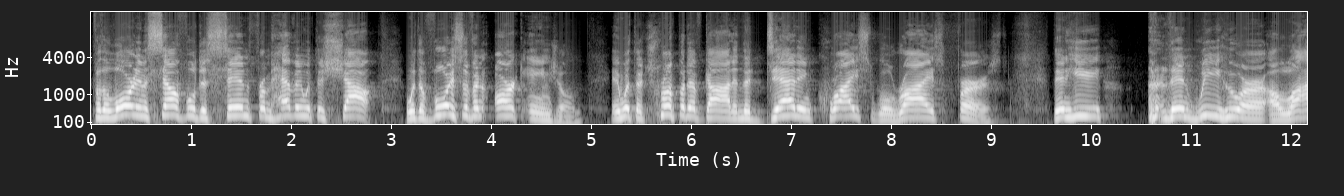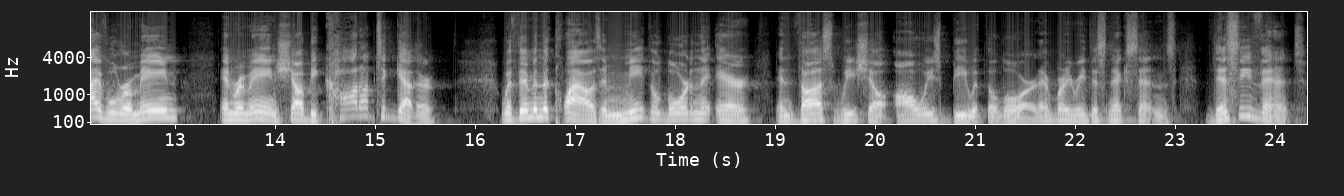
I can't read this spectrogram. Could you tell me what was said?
For the Lord himself will descend from heaven with a shout, with the voice of an archangel, and with the trumpet of God, and the dead in Christ will rise first. Then he then we who are alive will remain and remain shall be caught up together with them in the clouds and meet the Lord in the air, and thus we shall always be with the Lord. Everybody read this next sentence. This event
